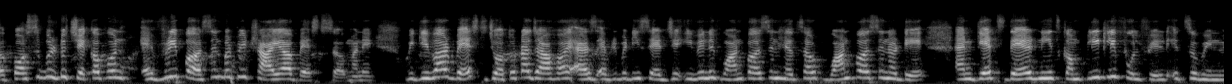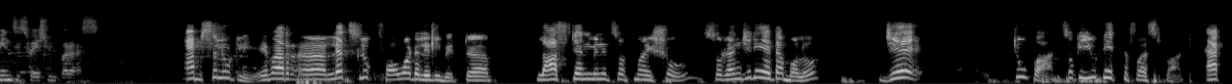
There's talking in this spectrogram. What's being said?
uh, possible to check up on every person but we try our best sir. Mane we give our best jotota ja hoy as everybody said even if one person helps out one person a day and gets their needs completely fulfilled it's a win-win situation for us absolutely ebar uh, let's look forward a little bit uh, last 10 minutes of my show so ranjini eta bolo যে টু পার্টস ওকে ইউ টেক দ্য ফার্স্ট পার্ট এক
